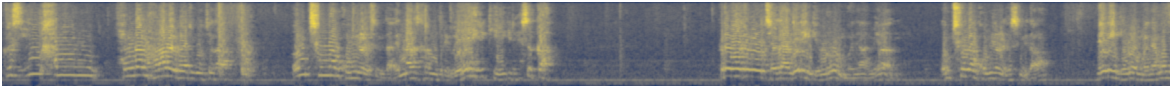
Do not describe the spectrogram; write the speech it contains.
그래서 이 한 행간 하나를 가지고 제가 엄청난 고민을 했습니다. 옛날 사람들이 왜 이렇게 얘기를 했을까? 그래가지고 제가 내린 결론은 뭐냐면 엄청난 고민을 했습니다. 내린 결론은 뭐냐면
